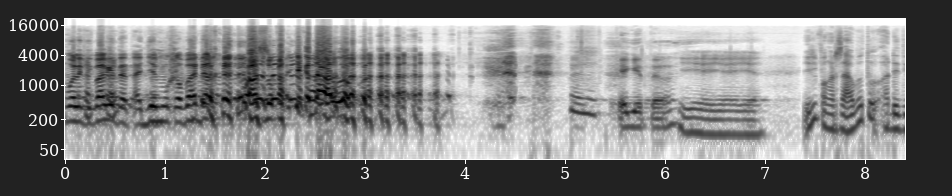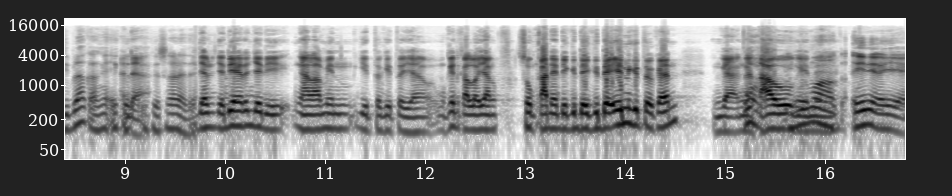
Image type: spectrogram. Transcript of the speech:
Boleh dibagi ajian muka badak. masuk aja ke dalam. Kayak gitu. Iya iya iya. Jadi pangar sahabat tuh ada di belakang ya ikut Ada. ikut sholat. ya? Jadi, jadi akhirnya jadi ngalamin gitu-gitu ya. Mungkin kalau yang sungkannya digede-gedein gitu kan, nggak nggak tahu Ini gitu. mah ini iya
